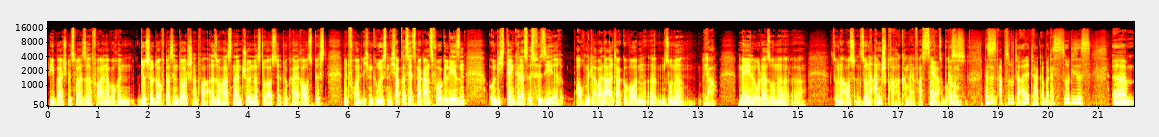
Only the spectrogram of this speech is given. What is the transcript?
wie beispielsweise vor einer Woche in Düsseldorf, das in Deutschland war. Also Hasnain, schön, dass du aus der Türkei raus bist. Mit freundlichen Grüßen. Ich habe das jetzt mal ganz vorgelesen und ich denke, das ist für Sie auch mittlerweile Alltag geworden, ähm, so eine ja, Mail oder so eine äh, so eine, Aus so eine Ansprache, kann man ja fast sagen, ja, zu bekommen. Das ist, das ist absoluter Alltag, aber das ist so dieses, ähm,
